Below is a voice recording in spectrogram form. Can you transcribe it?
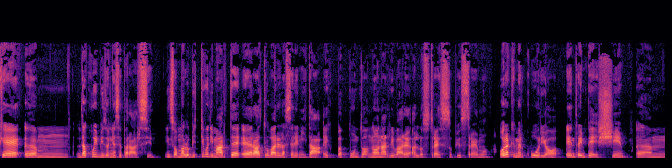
che, um, da cui bisogna separarsi. Insomma, l'obiettivo di Marte era trovare la serenità e appunto non arrivare allo stress più estremo. Ora che Mercurio entra in pesci, um,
